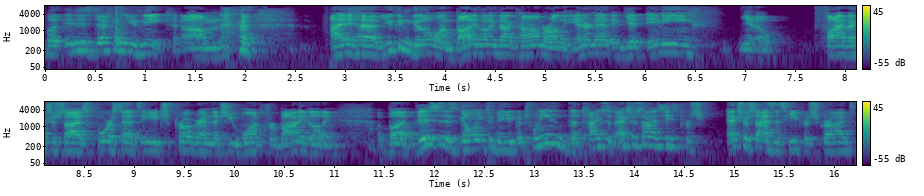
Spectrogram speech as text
but it is definitely unique. Um, I have, you can go on bodybuilding.com or on the internet and get any, you know, five exercise, four sets each program that you want for bodybuilding. But this is going to be between the types of exercise he's exercises he prescribes,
